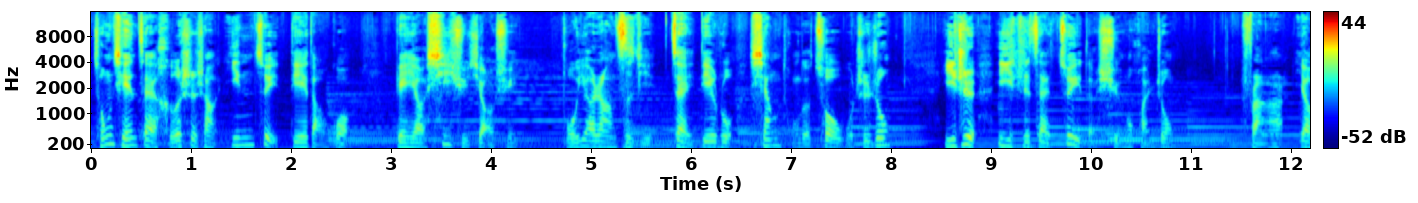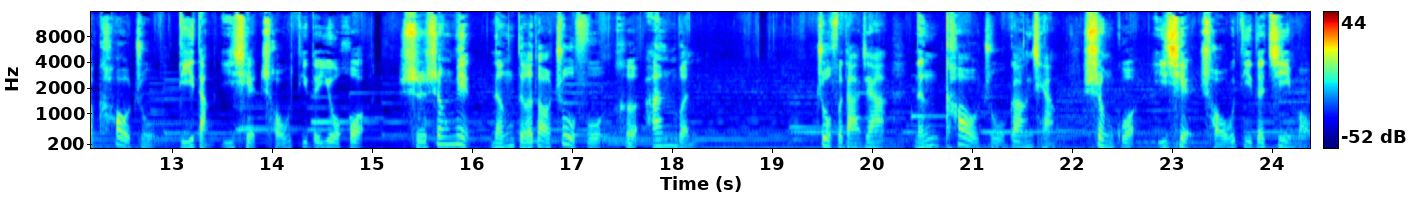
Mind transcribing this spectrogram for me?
从前在何事上因罪跌倒过，便要吸取教训，不要让自己再跌入相同的错误之中，以致一直在罪的循环中。反而要靠主抵挡一切仇敌的诱惑，使生命能得到祝福和安稳。祝福大家能靠主刚强，胜过一切仇敌的计谋。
